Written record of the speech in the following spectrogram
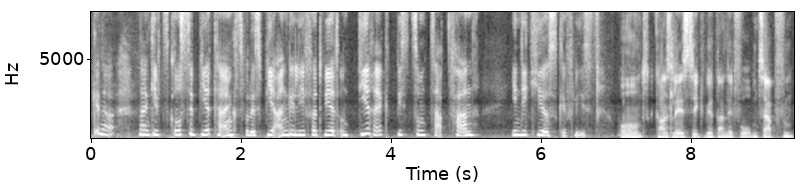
Genau. Dann gibt es große Biertanks, wo das Bier angeliefert wird und direkt bis zum Zapfhahn in die Kioske fließt. Und ganz lässig wird dann nicht von oben zapfen,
